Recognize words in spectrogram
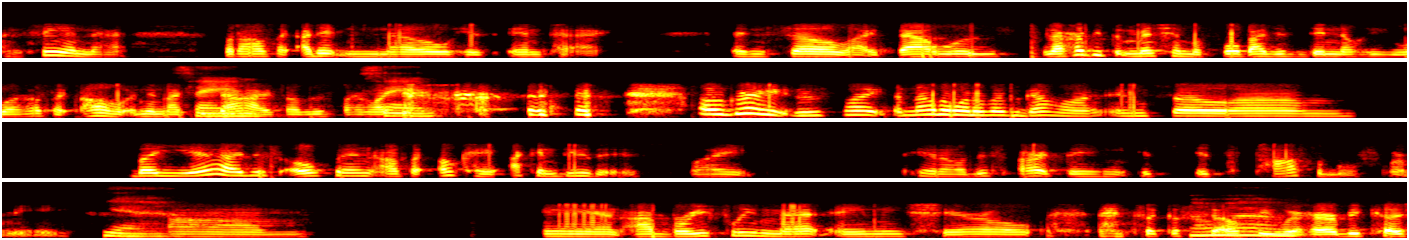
and seeing that. But I was like, I didn't know his impact. And so, like, that was, and I heard people mention before, but I just didn't know who he was. I was like, oh, and then, like, Same. he died. So I was just like, Same. like oh, great. It's like another one of us gone. And so, um, but yeah, I just opened, I was like, okay, I can do this. Like, you know, this art thing, it's it's possible for me. Yeah. Um, and I briefly met Amy Sherald and took a Oh, selfie wow. with her because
